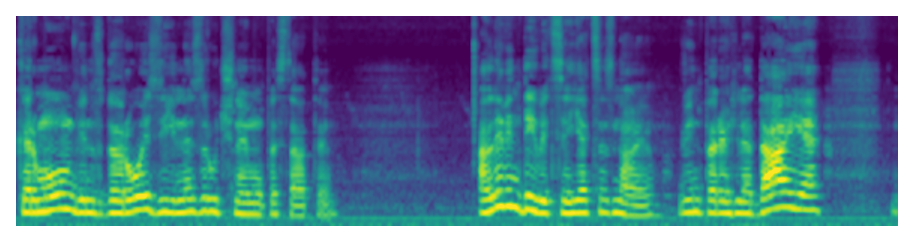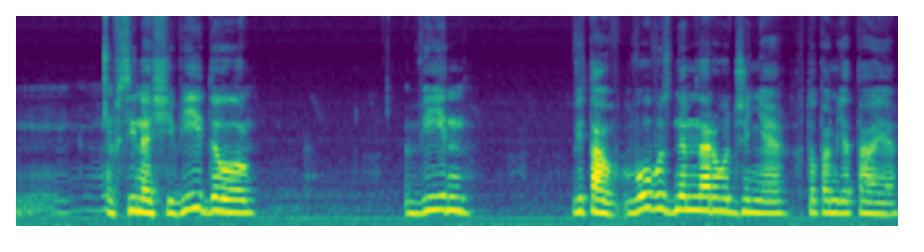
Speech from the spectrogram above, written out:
кермом, він в дорозі і незручно йому писати. Але він дивиться, я це знаю. Він переглядає всі наші відео. Він вітав Вову з днем народження, хто пам'ятає.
